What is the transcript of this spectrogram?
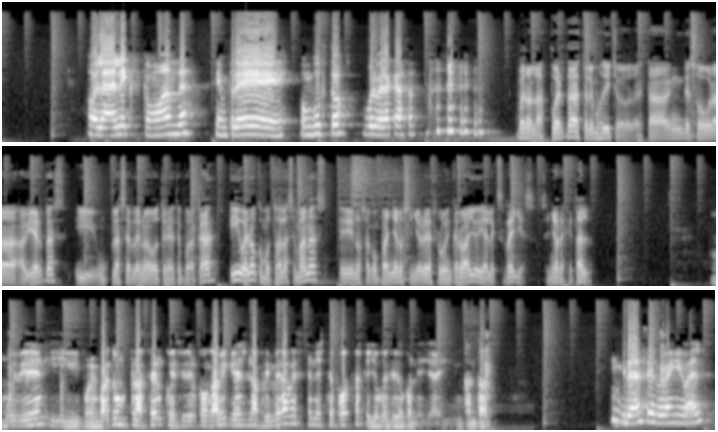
Hola Alex, ¿cómo andas? Siempre un gusto volver a casa. Bueno, las puertas, te lo hemos dicho, están de sobra abiertas y un placer de nuevo tenerte por acá. Y bueno, como todas las semanas, eh, nos acompañan los señores Rubén Carballo y Alex Reyes. Señores, ¿qué tal? Muy bien, y por mi parte un placer coincidir con Gaby, que es la primera vez en este podcast que yo coincido con ella, y encantado. Gracias Rubén, igual.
